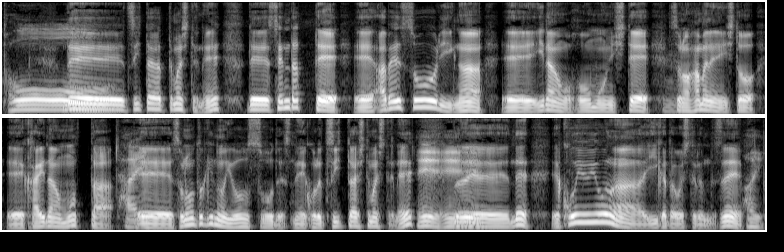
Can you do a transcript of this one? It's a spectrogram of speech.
で、ツイッターやってましてね、で、先だって、えー、安倍総理が、えー、イランを訪問して、そのハメネイ氏と、えー、会談を持った、はい、えー、その時の様子をですね、これツイッターしてましてね、えー、で、こういうような言い方をしてるんですね。はい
